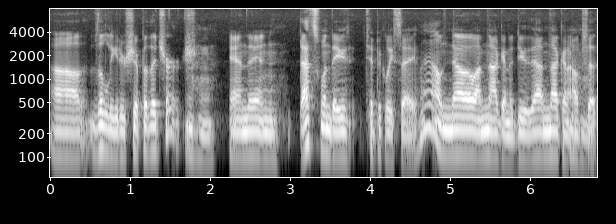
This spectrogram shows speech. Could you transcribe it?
uh, the leadership of the church, Mm-hmm. and then that's when they typically say, "Well, no, I'm not going to do that. I'm not going to Mm-hmm. upset."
